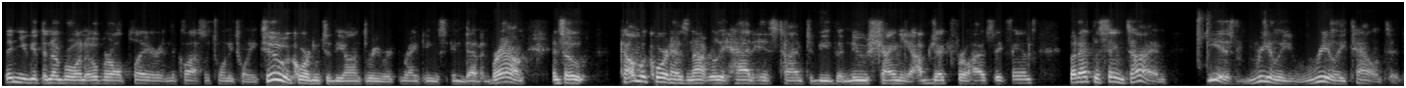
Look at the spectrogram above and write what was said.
then you get the number one overall player in the class of 2022, according to the on three rankings in Devin Brown. And so Kyle McCord has not really had his time to be the new shiny object for Ohio State fans. But at the same time, he is really, really talented.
